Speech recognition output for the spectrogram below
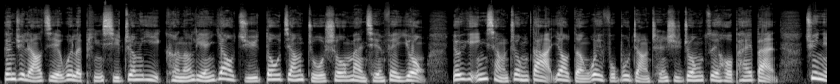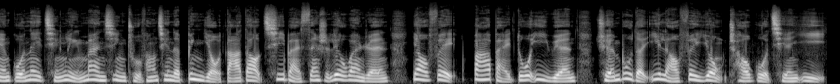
根据了解，为了平息争议，可能连药局都将着收慢签费用。由于影响重大，要等卫福部长陈时中最后拍板。去年国内请领慢性处方签的病友达到七百三十六万人，药费八百多亿元。全全部的医疗费用超过千亿。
